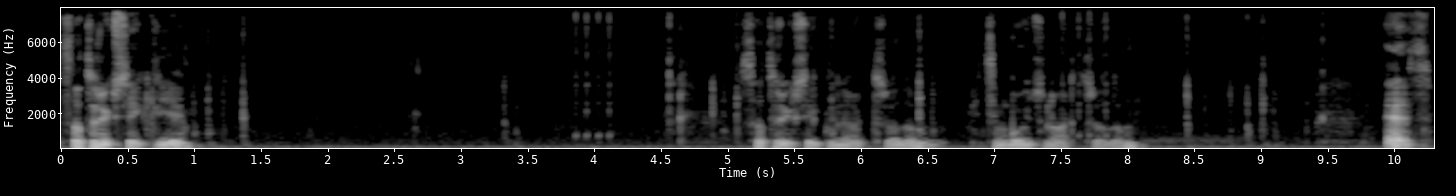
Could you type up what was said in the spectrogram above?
Satır yüksekliği. Satır yüksekliğini arttıralım. Metin boyutunu arttıralım. Evet.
